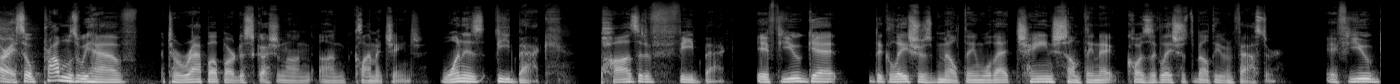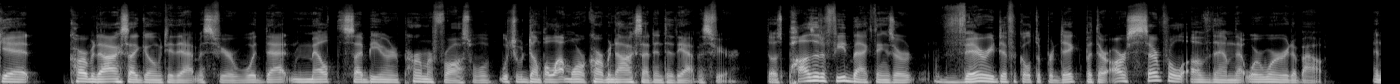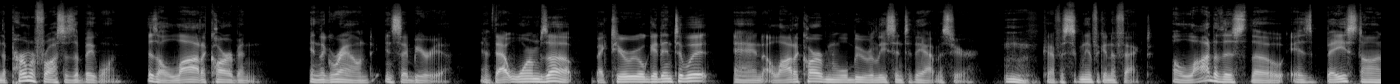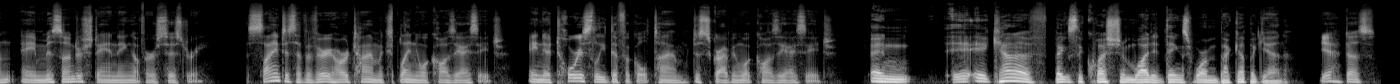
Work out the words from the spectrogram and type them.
All right, so problems we have to wrap up our discussion on on climate change. One is feedback, positive feedback. If you get the glaciers melting, will that change something that causes the glaciers to melt even faster? If you get carbon dioxide going to the atmosphere, would that melt the Siberian permafrost, which would dump a lot more carbon dioxide into the atmosphere? Those positive feedback things are very difficult to predict, but there are several of them that we're worried about. And the permafrost is a big one. There's a lot of carbon in the ground in Siberia. And if that warms up, bacteria will get into it, and a lot of carbon will be released into the atmosphere. Mm. Could have a significant effect. A lot of this, though, is based on a misunderstanding of Earth's history. Scientists have a very hard time explaining what caused the Ice Age, a notoriously difficult time describing what caused the Ice Age. And it, it kind of begs the question why did things warm back up again? Yeah, it does.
